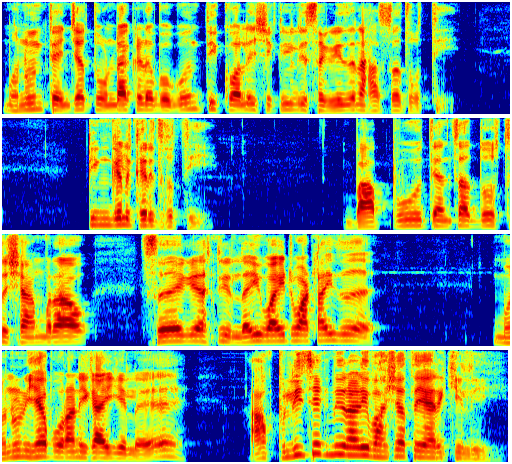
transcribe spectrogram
म्हणून त्यांच्या तोंडाकडे बघून ती कॉलेज शिकलेली सगळीजण हसत होती. टिंगल करीत होती. बापू त्यांचा दोस्त श्यामराव सगळ्यासनी लई वाईट वाटायचं. म्हणून ह्या पोराने काय केलं? आपलीच एक निराळी भाषा तयार केली.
